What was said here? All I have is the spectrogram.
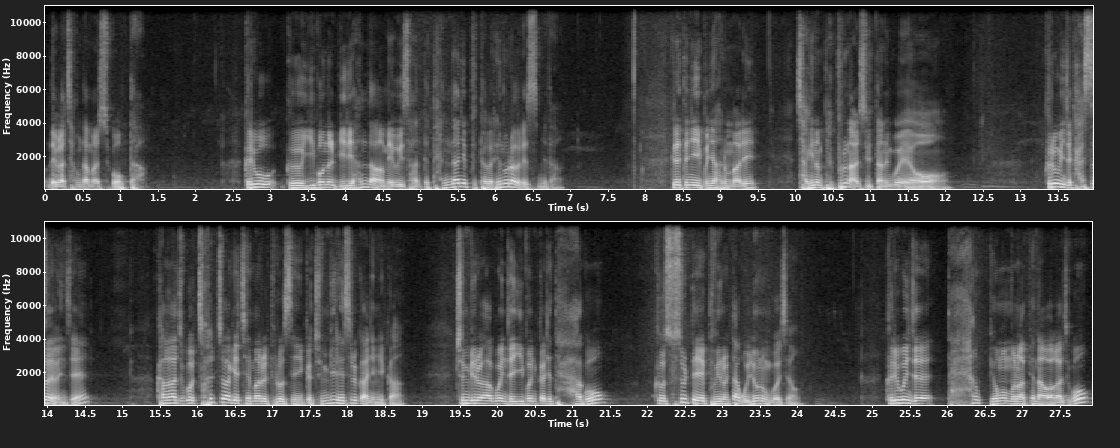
내가 장담할 수가 없다. 그리고 그 입원을 미리 한 다음에 의사한테 단단히 부탁을 해놓으라 그랬습니다. 그랬더니 이분이 하는 말이 자기는 100% 나을 수 있다는 거예요. 그리고 이제 갔어요, 이제. 가가지고 철저하게 제 말을 들었으니까 준비를 했을 거 아닙니까? 준비를 하고 이제 입원까지 다 하고 그 수술대에 부인을 딱 올려놓은 거죠. 그리고 이제 딱 병원 문 앞에 나와가지고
